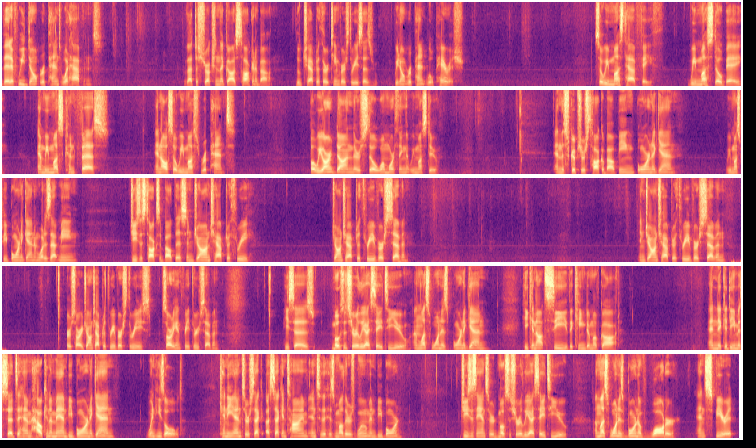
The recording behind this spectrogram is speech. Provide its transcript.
that if we don't repent, what happens? That destruction that God's talking about. Luke chapter 13, verse 3 says, We don't repent, we'll perish. So we must have faith, we must obey, and we must confess, and also we must repent. But we aren't done. There's still one more thing that we must do. And the scriptures talk about being born again. We must be born again. And what does that mean? Jesus talks about this in John chapter 3. John chapter 3, verse 7. In John chapter 3, verse 7, or sorry, John chapter 3, verse 3, starting in 3 through 7, he says, Most assuredly I say to you, unless one is born again, he cannot see the kingdom of God. And Nicodemus said to him, How can a man be born again when he's old? Can he enter sec- a second time into his mother's womb and be born? Jesus answered, Most assuredly I say to you, unless one is born of water and spirit,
